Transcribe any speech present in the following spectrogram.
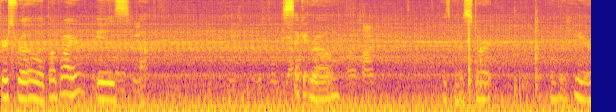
First row of barbed wire is up. Second row uh, is going to start over here.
